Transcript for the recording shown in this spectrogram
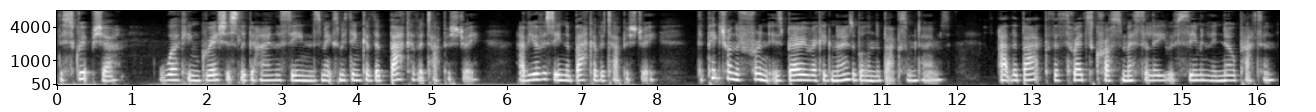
The scripture, working graciously behind the scenes, makes me think of the back of a tapestry. Have you ever seen the back of a tapestry? The picture on the front is very recognizable on the back sometimes. At the back, the threads cross messily with seemingly no pattern.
